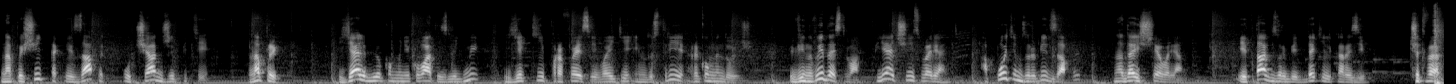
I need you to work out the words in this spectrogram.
напишіть такий запит у чат GPT. Наприклад, я люблю комунікувати з людьми, які професії в it індустрії рекомендуєш. Він видасть вам 5-6 варіантів, а потім зробіть запит, надай ще варіанти. І так зробіть декілька разів. Четверте,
